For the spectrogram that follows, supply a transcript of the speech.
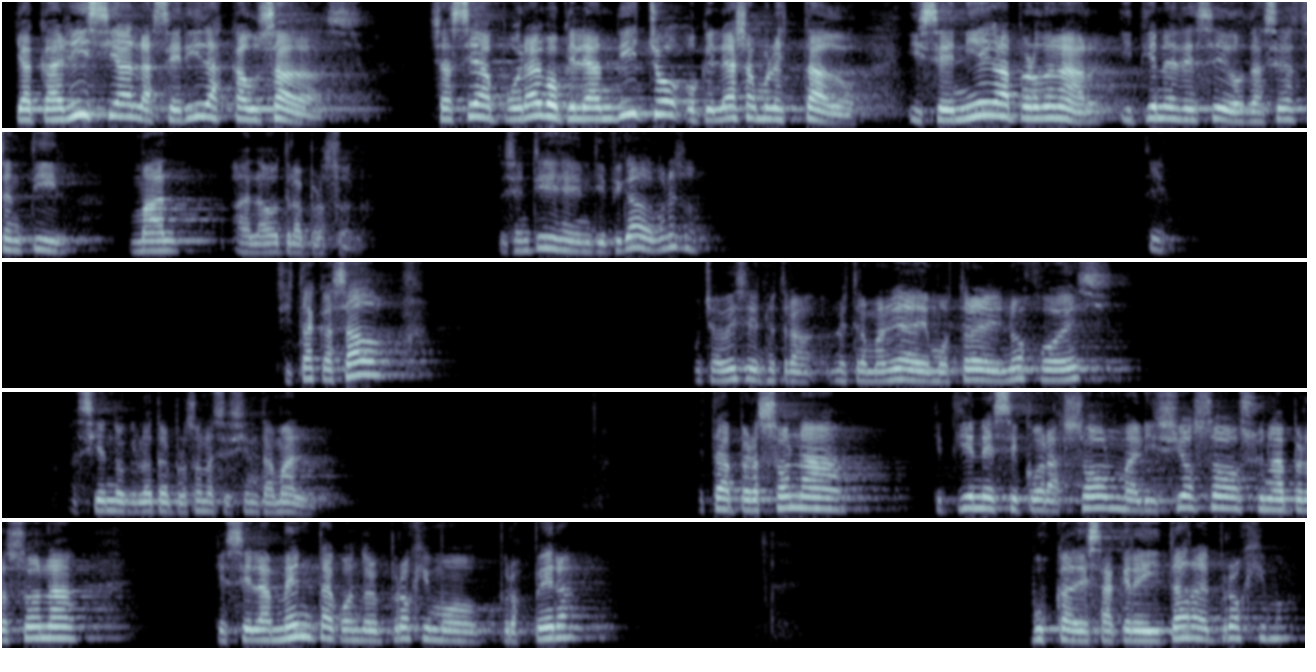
que acaricia las heridas causadas, ya sea por algo que le han dicho o que le haya molestado, y se niega a perdonar y tiene deseos de hacer sentir mal a la otra persona. ¿Te sentís identificado con eso? Si estás casado, Muchas veces nuestra, nuestra manera de mostrar el enojo es haciendo que la otra persona se sienta mal. Esta persona que tiene ese corazón malicioso es una persona que se lamenta cuando el prójimo prospera, busca desacreditar al prójimo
